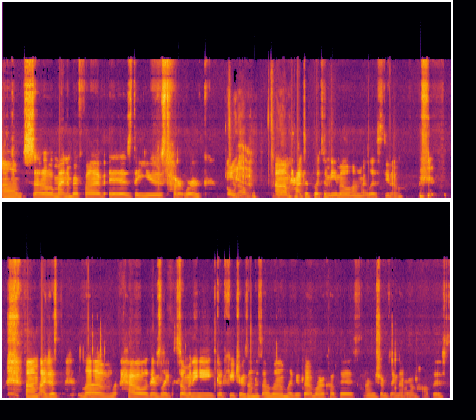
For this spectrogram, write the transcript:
Um, so my number five is the used heartwork. Oh yeah, album. It's a good Um, had to put some emo on my list, you know. um, I just love how there's like so many good features on this album. Like we've got Mark Hoppus. I'm sure I'm saying that wrong. Hoppus.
